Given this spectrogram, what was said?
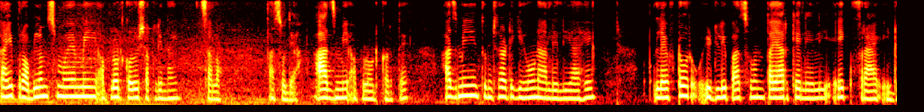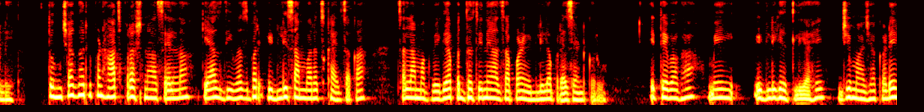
काही प्रॉब्लेम्समुळे मी अपलोड करू शकली नाही. चला असू द्या. आज मी अपलोड करते आज मी तुमच्यासाठी घेऊन आलेली आहे लेफ्टओवर इडलीपासून तयार केलेली एक फ्राय इडली. तुमच्या घरी पण हाच प्रश्न असेल ना की आज दिवसभर इडली सांबारच खायचा का? चला मग वेगळ्या पद्धतीने आज आपण इडलीला प्रेझेंट करू. इथे बघा मी इडली घेतली आहे जी माझ्याकडे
